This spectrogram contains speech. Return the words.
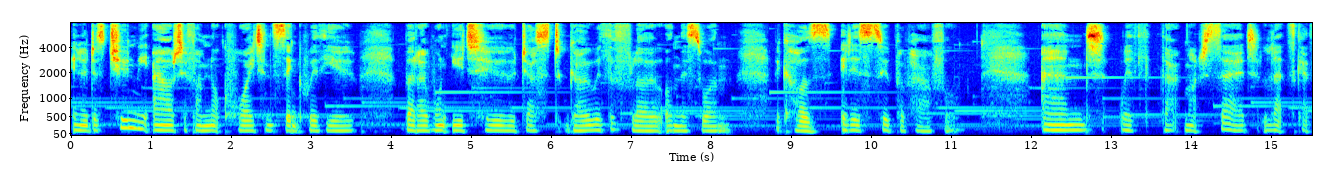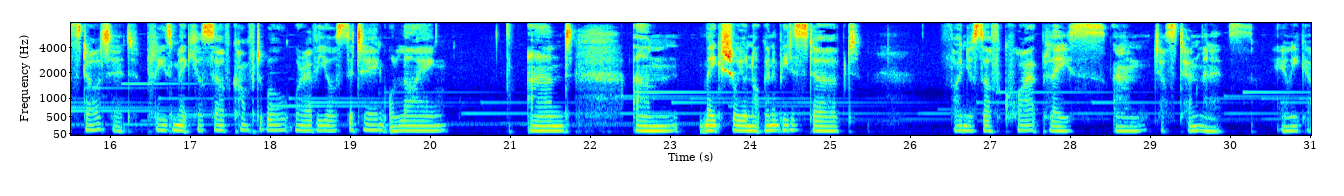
you know, just tune me out if I'm not quite in sync with you. But I want you to just go with the flow on this one because it is super powerful. And with that much said, let's get started. Please make yourself comfortable wherever you're sitting or lying, and um, make sure you're not going to be disturbed. Find yourself a quiet place and just 10 minutes. Here we go.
